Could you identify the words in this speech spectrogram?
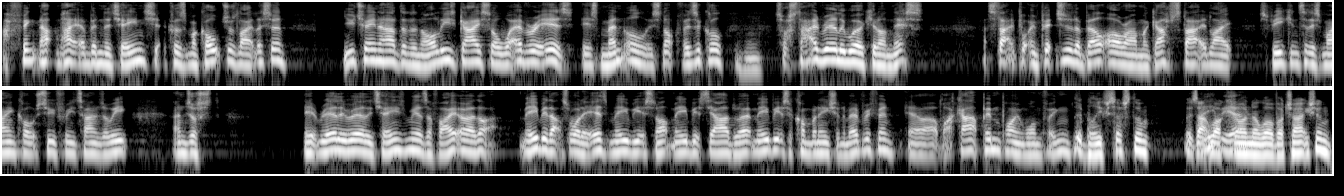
I think that might have been the change because my coach was like, listen, you train harder than all these guys. So whatever it is, it's mental, it's not physical. Mm-hmm. So I started really working on this. I started putting pictures of the belt all around my gaff, started like speaking to this mind coach two, three times a week. And just, it really, really changed me as a fighter. Maybe that's what it is. Maybe it's not. Maybe it's the hard work. Maybe it's a combination of everything. You know, I can't pinpoint one thing. The belief system. Is that Maybe, working yeah. on the law of attraction?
